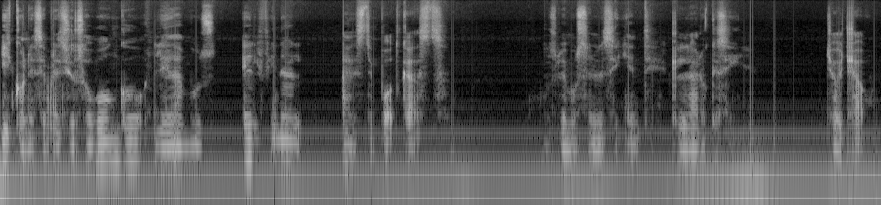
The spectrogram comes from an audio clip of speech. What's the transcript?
Y con ese precioso bongo le damos el final a este podcast. Nos vemos en el siguiente, claro que sí. Chao, chao.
